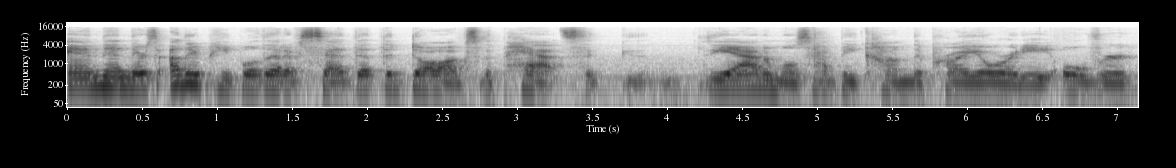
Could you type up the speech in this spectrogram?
And then there's other people that have said that the dogs, the pets, the, the animals have become the priority over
